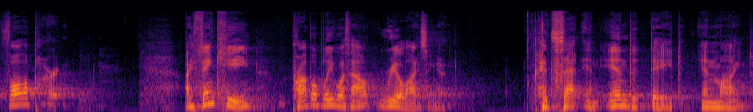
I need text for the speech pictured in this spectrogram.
fall apart? I think he, probably without realizing it, had set an end date in mind.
